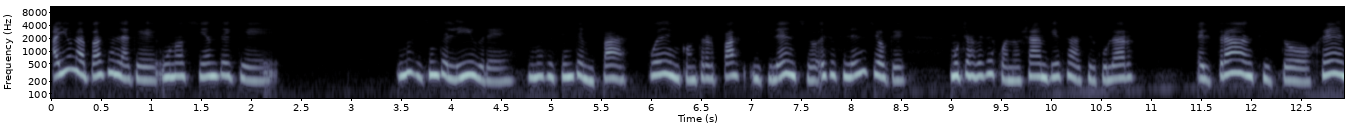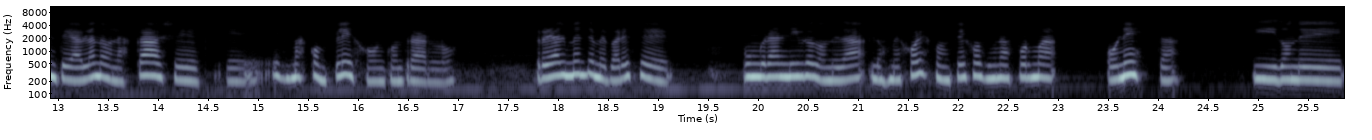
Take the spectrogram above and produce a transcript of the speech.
Hay una paz en la que uno siente que uno se siente libre, uno se siente en paz, puede encontrar paz y silencio, ese silencio que muchas veces cuando ya empieza a circular el tránsito, gente hablando en las calles, eh, es más complejo encontrarlo. Realmente me parece un gran libro donde da los mejores consejos de una forma honesta, y donde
